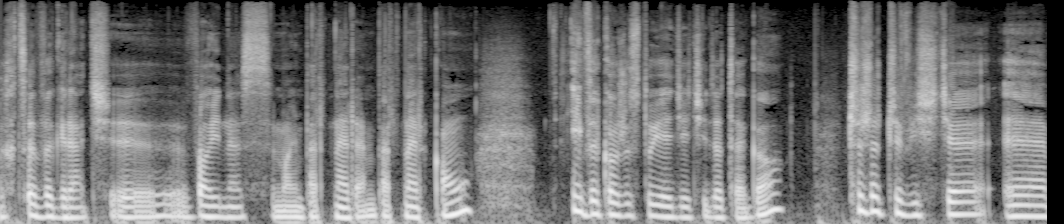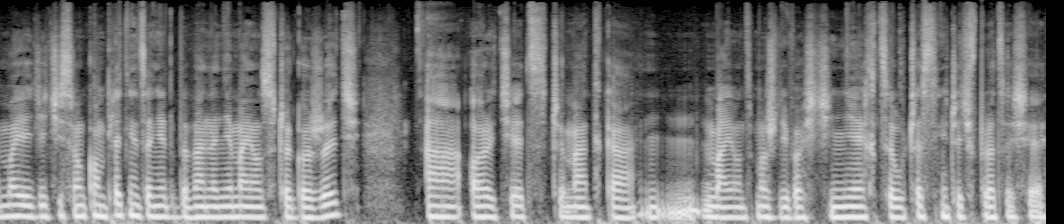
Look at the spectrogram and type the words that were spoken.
y, chcę wygrać y, wojnę z moim partnerem, partnerką i wykorzystuję dzieci do tego? Czy rzeczywiście y, moje dzieci są kompletnie zaniedbywane, nie mają z czego żyć, a ojciec czy matka, mając możliwości, nie chce uczestniczyć w procesie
